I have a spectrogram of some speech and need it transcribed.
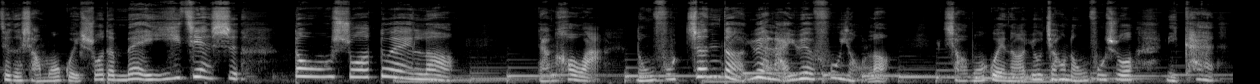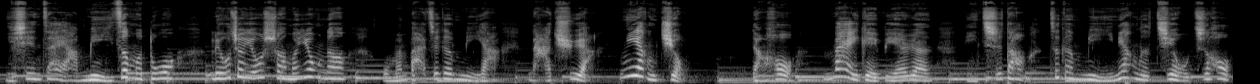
这个小魔鬼说的每一件事。都说对了，然后啊，农夫真的越来越富有了。小魔鬼呢，又教农夫说：“你看，你现在啊，米这么多，留着有什么用呢？我们把这个米啊拿去啊酿酒，然后卖给别人。你知道这个米酿了酒之后，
